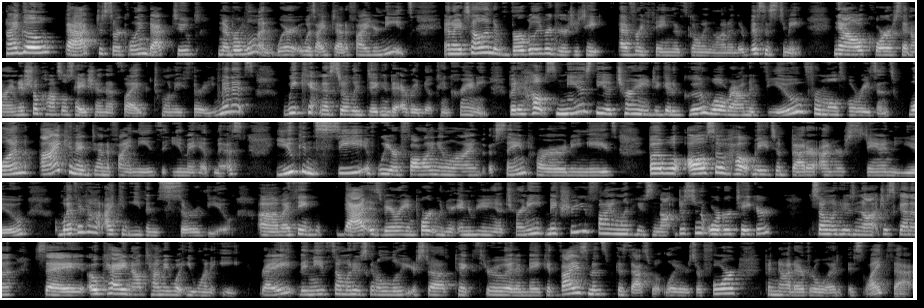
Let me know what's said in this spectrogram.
I go back to circling back to number one, where it was identify your needs. And I tell them to verbally regurgitate everything that's going on in their business to me. Now, of course, in our initial consultation, that's like 20, 30 minutes, we can't necessarily dig into every nook and cranny, but it helps me as the attorney to get a good, well rounded view for multiple reasons. One, I can identify needs that you may have missed. You can see if we are falling in line with the same priority needs, but it will also help me to better understand you, whether or not I can even serve you. Um, I think that is very important when you're interviewing an attorney. Make sure you find one who's not just an order taker, someone who's not just to say, okay, now tell me what you want to eat, right? They need someone who's to look at your stuff, pick through it, and make advisements because that's what lawyers are for, but not everyone is like that.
